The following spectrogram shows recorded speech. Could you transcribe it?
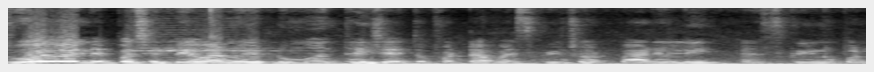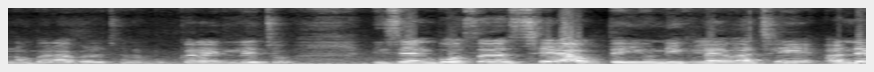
જોઈ હોય ને પછી લેવાનું એટલું મન થઈ જાય તો ફટાફટ સ્ક્રીનશોટ પાડેલી સ્ક્રીન ઉપર નંબર છે બુક કરાવી લેજો. ડિઝાઇન બહુ સરસ છે, આ વખતે યુનિક લાવ્યા છે અને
